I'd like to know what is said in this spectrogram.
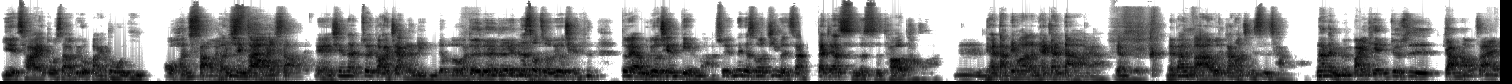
也才多少六百多亿哦，很少哎，很比现在还少哎。哎，现在最高还加个零，对不对？对对对，因为那时候只有六千，对啊，五六千点嘛，所以那个时候基本上大家死的死，逃的逃啊。嗯你，还打电话了，你还敢打来啊？这样子没办法啊，我就刚好进市场。那那你们白天就是刚好在，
